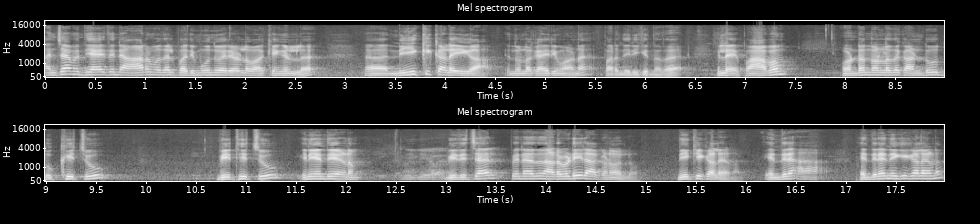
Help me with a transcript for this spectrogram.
അഞ്ചാം അധ്യായത്തിന്റെ ആറ് മുതൽ പതിമൂന്ന് വരെയുള്ള വാക്യങ്ങളിൽ നീക്കിക്കളയുക എന്നുള്ള കാര്യമാണ് പറഞ്ഞിരിക്കുന്നത്. അല്ലേ? പാപം ഉണ്ടെന്നുള്ളത് കണ്ടു ദുഃഖിച്ചു വിധിച്ചു ഇനി എന്ത് ചെയ്യണം? വിധിച്ചാൽ പിന്നെ അത് നടപടിയിലാക്കണമല്ലോ. നീക്കിക്കളയണം. എന്തിനാ? എന്തിനാ നീക്കിക്കളയണം?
